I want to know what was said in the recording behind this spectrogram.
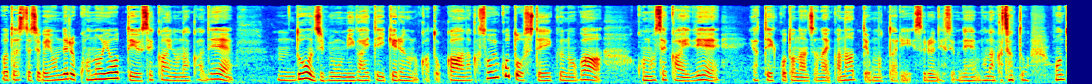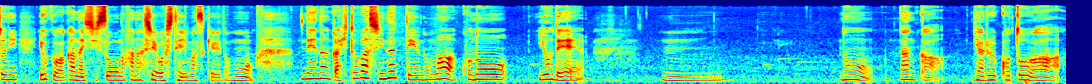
私たちが呼んでるこの世っていう世界の中で、うん、どう自分を磨いていけるのかとかなんかそういうことをしていくのがこの世界でやっていくことなんじゃないかなって思ったりするんですよね。もうなんかちょっと本当によくわかんない思想の話をしていますけれどもでなんか人が死ぬっていうのはこの世でうんのなんかやることが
